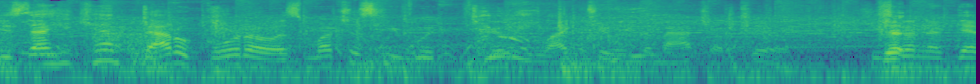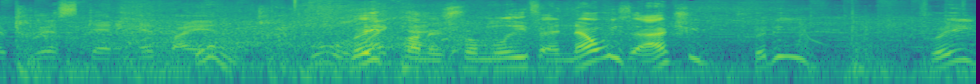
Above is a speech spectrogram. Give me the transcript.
is that he can't battle Gordo as much as he would really like to in the matchup too. He's Yeah. gonna get risk getting hit by it. Ooh, Great like that. punish from Leaf, and now he's actually pretty, pretty,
